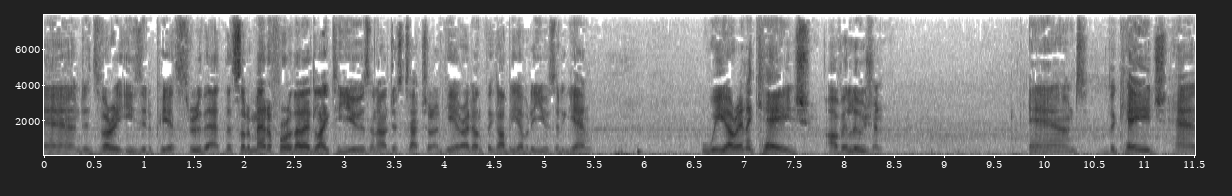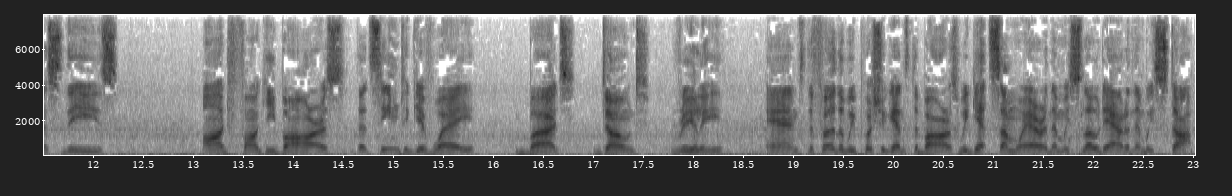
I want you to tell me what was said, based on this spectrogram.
and it's very easy to pierce through that. The sort of metaphor that I'd like to use, and I'll just touch on it here, I don't think I'll be able to use it again. We are in a cage of illusion, and the cage has these odd foggy bars that seem to give way, but don't really. And the further we push against the bars, we get somewhere, and then we slow down, and then we stop.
